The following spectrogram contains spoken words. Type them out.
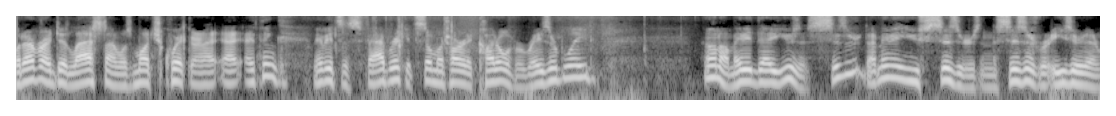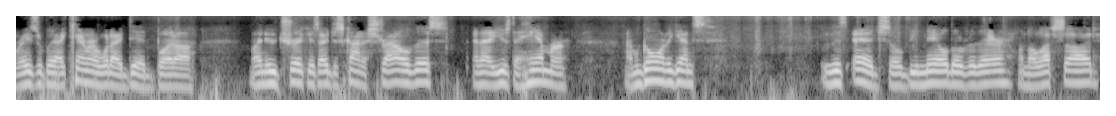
Whatever I did last time was much quicker. And I, I, I, think maybe it's this fabric. It's so much harder to cut it with a razor blade. I don't know. Maybe they use a scissor. Maybe I use scissors, and the scissors were easier than razor blade. I can't remember what I did, but uh, my new trick is I just kind of straddle this, and I used a hammer. I'm going against this edge, so it'll be nailed over there on the left side.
